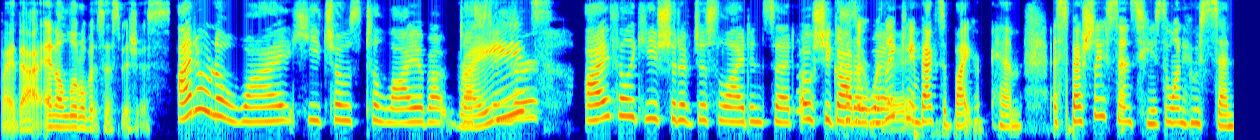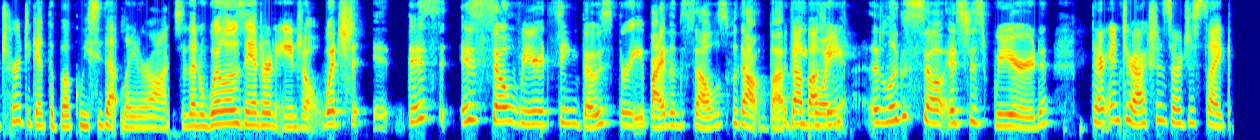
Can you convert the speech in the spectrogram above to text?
by that and a little bit suspicious. I don't know why he chose to lie about dusting her. Right? I feel like he should have just lied and said, "Oh, she got Because it away." really came back to bite him, especially since he's the one who sent her to get the book. We see that later on. So then Willow, Xander, and Angel, which eh, this is so weird seeing those three by themselves without Buffy. Without Buffy? Going, it looks so, it's just weird. Their interactions are just like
